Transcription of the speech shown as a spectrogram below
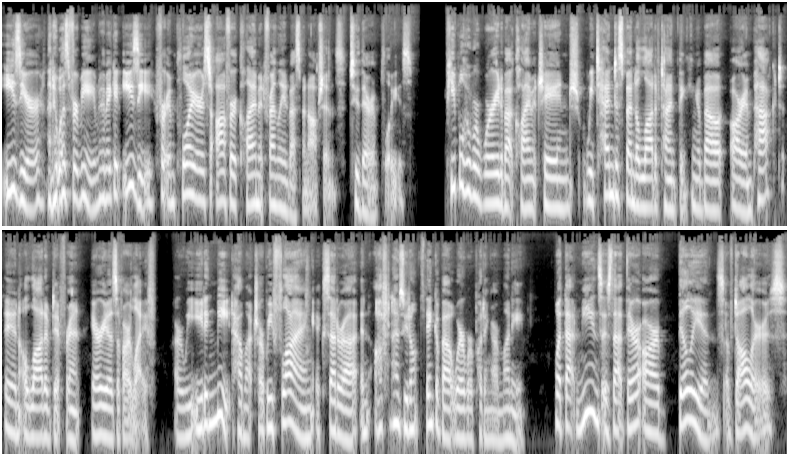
easier than it was for me, to make it easy for employers to offer climate friendly investment options to their employees. People who are worried about climate change, we tend to spend a lot of time thinking about our impact in a lot of different areas of our life. Are we eating meat? How much are we flying, etc.? And oftentimes we don't think about where we're putting our money. What that means is that there are billions of dollars,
